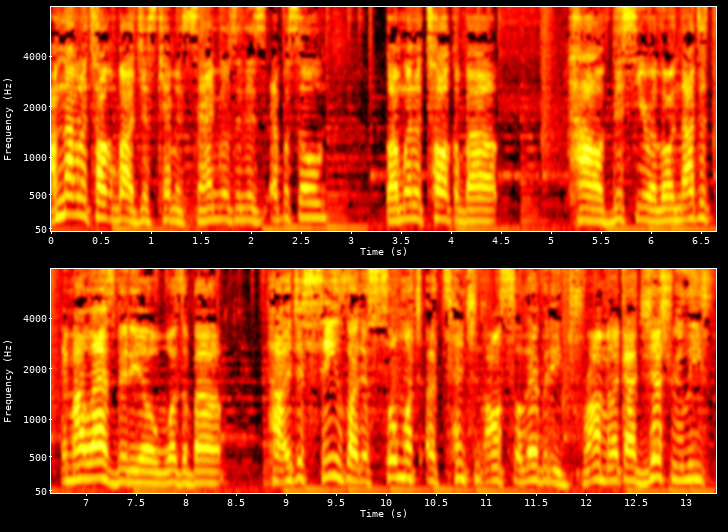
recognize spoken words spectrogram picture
I'm not going to talk about just Kevin Samuels in this episode, but I'm going to talk about how this year alone, not just in my last video, was about how it just seems like there's so much attention on celebrity drama. Like I just released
